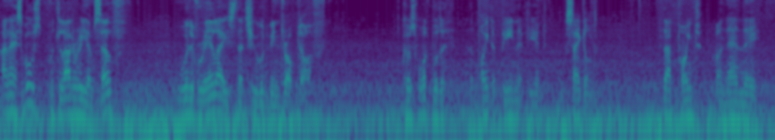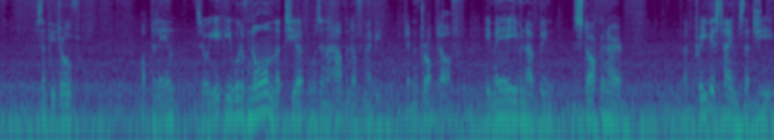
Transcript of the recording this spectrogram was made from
And I suppose McGladdery himself would have realised that she would have been dropped off. Because what would the point have been if he had cycled to that point and then they simply drove up the lane? So he, he would have known that she was in a habit of maybe getting dropped off. He may even have been stalking her at previous times that she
